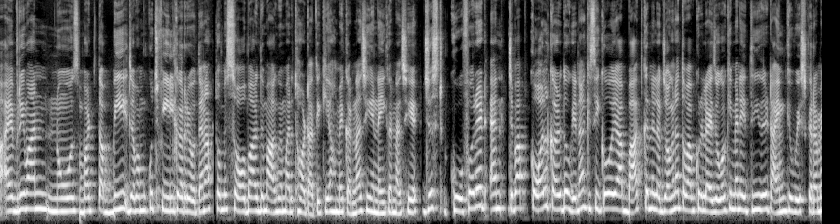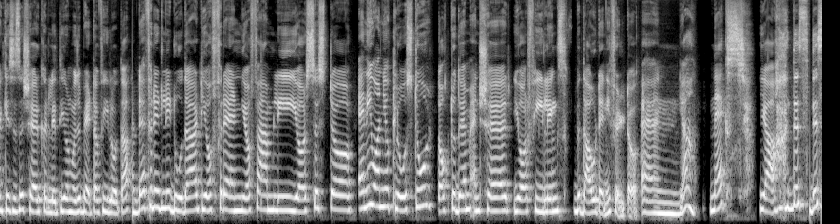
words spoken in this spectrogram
everyone knows but तब भी जब हम कुछ फील कर रहे होते हैं ना तो हमें सौ बार दिमाग में हमारे थॉट आती कि हमें करना चाहिए, नहीं करना चाहिए। Just go for it and जब आप कॉल कर दोगे ना किसी को या आप बात करने लग जाओगे ना तो आपको रिलाइज होगा कि मैंने इतनी देर टाइम क्यों वेस्ट करा, मैं किसी से शेयर कर लेती और मुझे बेटर फील होता। Definitely do that your friend your family your sister anyone you're close to talk to them and share your feelings without any filter and yeah next yeah this this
